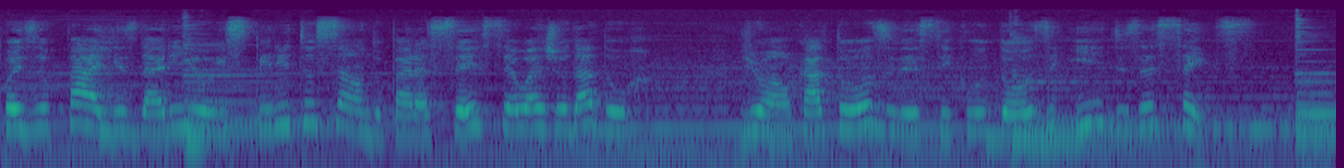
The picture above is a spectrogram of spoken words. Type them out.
pois o Pai lhes daria o Espírito Santo para ser seu ajudador. João 14, versículo 12 e 16.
